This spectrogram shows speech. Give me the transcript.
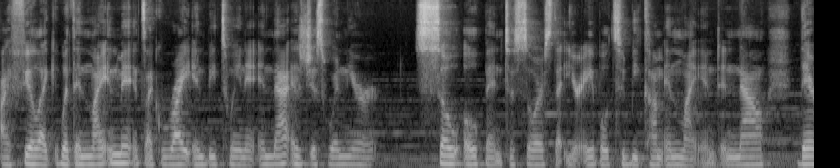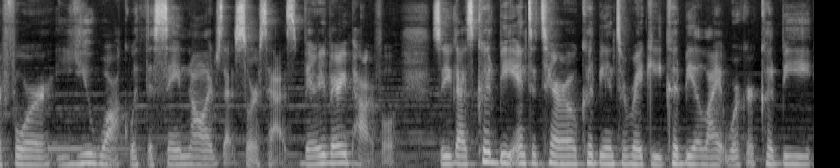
I feel like with enlightenment, it's like right in between it. And that is just when you're so open to source that you're able to become enlightened. And now therefore you walk with the same knowledge that source has. Very very powerful. So you guys could be into tarot could be into reiki could be a light worker could be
